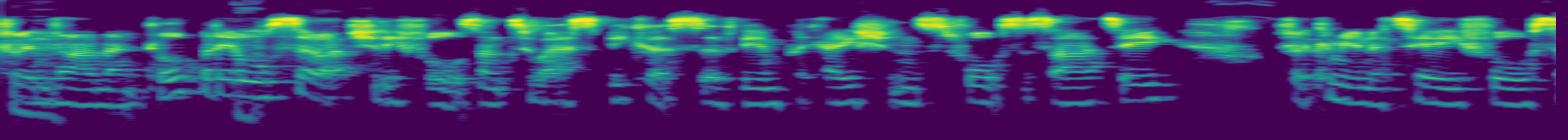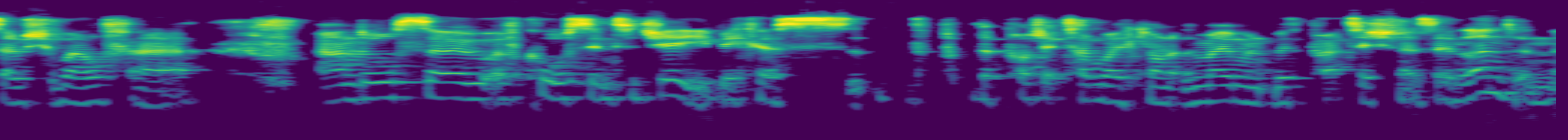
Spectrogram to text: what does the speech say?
for mm-hmm. environmental, but it also actually falls under S because of the implications for society, for community, for social welfare, and also, of course, into G because the project I'm working on at the moment with practitioners in London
